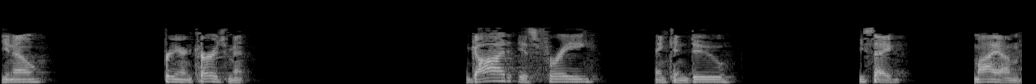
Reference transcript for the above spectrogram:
You know, for your encouragement, God is free and can do. You say, my um,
